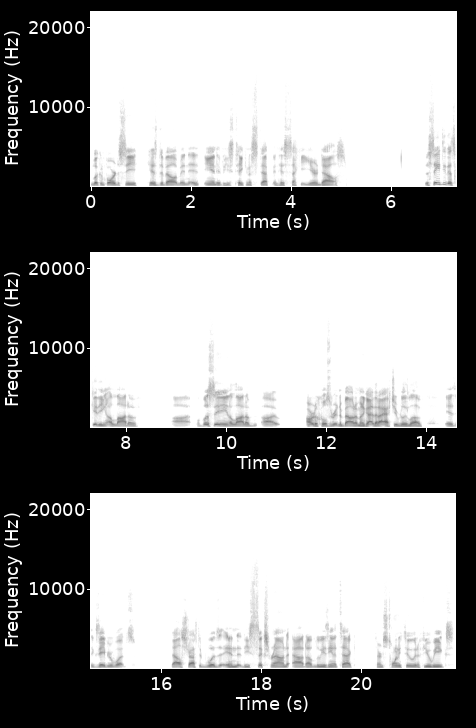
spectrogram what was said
looking forward to see his development and if he's taken a step in his second year in Dallas. The safety that's getting a lot of uh, publicity and a lot of uh, articles written about him, and a guy that I actually really love is Xavier Woods. Dallas drafted Woods in the sixth round out of Louisiana Tech, turns 22 in a few weeks.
